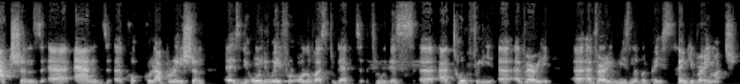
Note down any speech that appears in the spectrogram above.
actions and co collaboration is the only way for all of us to get through this uh, at hopefully a, a very a very reasonable pace. Thank you very much.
